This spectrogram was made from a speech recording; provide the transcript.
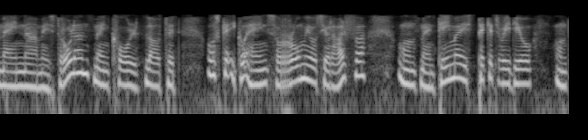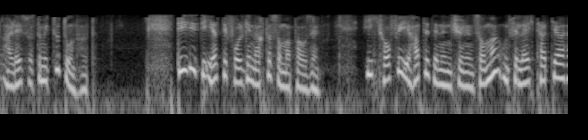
Mein Name ist Roland, mein Call lautet Oscar Echo 1 Romeo Sierra Alpha und mein Thema ist Packet Radio und alles, was damit zu tun hat. Dies ist die erste Folge nach der Sommerpause. Ich hoffe, ihr hattet einen schönen Sommer und vielleicht hat ja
